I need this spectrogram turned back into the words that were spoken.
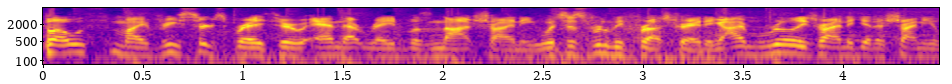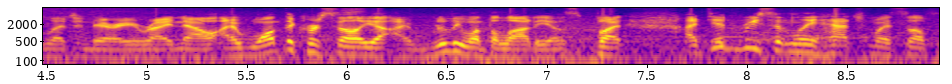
both my research breakthrough and that raid was not shiny, which is really frustrating. I'm really trying to get a shiny legendary right now. I want the Cresselia, I really want the Latios, but I did recently hatch myself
